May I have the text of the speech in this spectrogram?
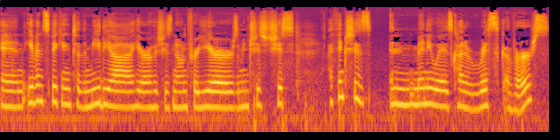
in even speaking to the media here, who she's known for years. I mean, she's she's, I think she's in many ways kind of risk averse.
